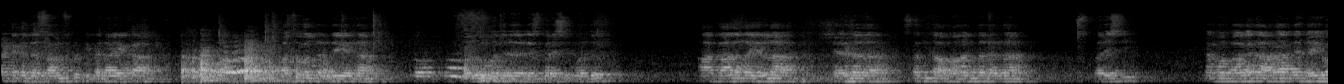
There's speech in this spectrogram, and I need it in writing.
ಕರ್ನಾಟಕದ ಸಾಂಸ್ಕೃತಿಕ ನಾಯಕ ಬಸವ ತಂದೆಯನ್ನ ಮಧುಮಂದಿರದಲ್ಲಿ ಸ್ಮರಿಸಿಕೊಂಡು ಆ ಕಾಲದ ಎಲ್ಲ ಶರಣರ ಸಂತ ಮಹಂತರನ್ನ ಸ್ಮರಿಸಿ ನಮ್ಮ ಭಾಗದ ಆರಾಧ್ಯ ದೈವ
